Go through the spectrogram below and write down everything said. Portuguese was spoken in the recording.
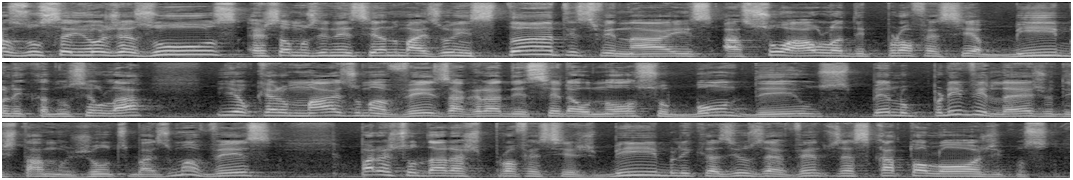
Paz do Senhor Jesus, estamos iniciando mais um Instantes Finais, a sua aula de profecia bíblica no seu lar. E eu quero mais uma vez agradecer ao nosso bom Deus pelo privilégio de estarmos juntos mais uma vez para estudar as profecias bíblicas e os eventos escatológicos.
